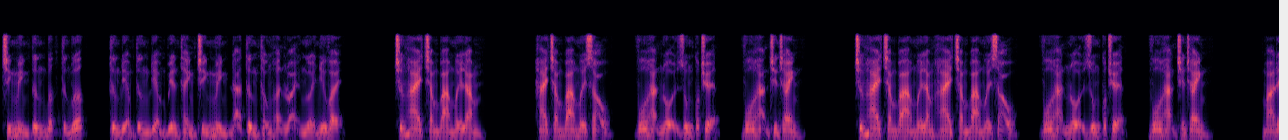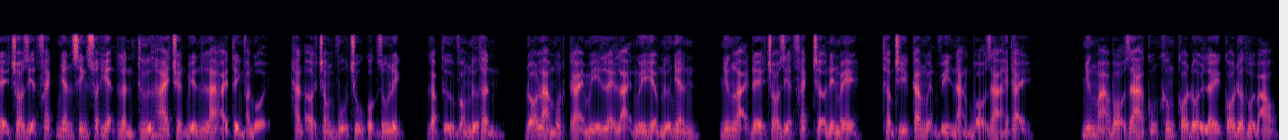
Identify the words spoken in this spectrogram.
chính mình từng bước từng bước, từng điểm từng điểm biến thành chính mình đã từng thống hận loại người như vậy. Chương hai trăm ba mươi lăm, hai trăm ba mươi sáu, vô hạn nội dung cốt truyện, vô hạn chiến tranh. Chương hai trăm ba mươi lăm, hai trăm ba mươi sáu, vô hạn nội dung cốt truyện, vô hạn chiến tranh mà để cho diện phách nhân sinh xuất hiện lần thứ hai chuyển biến là ái tình phản bội, hắn ở trong vũ trụ cuộc du lịch, gặp tử vong nữ thần, đó là một cái mỹ lệ lại nguy hiểm nữ nhân, nhưng lại để cho diện phách trở nên mê, thậm chí ca nguyện vì nàng bỏ ra hết thảy. Nhưng mà bỏ ra cũng không có đổi lấy có được hồi báo,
